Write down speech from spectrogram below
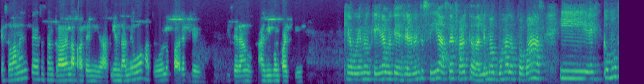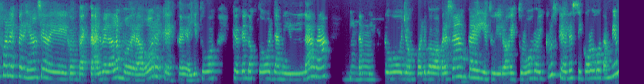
que solamente se centrara en la paternidad y en darle voz a todos los padres que quisieran allí compartir. Qué bueno, Keira, porque realmente sí hace falta darle más voz a los papás. ¿Y cómo fue la experiencia de contactar a los moderadores? Que este, allí estuvo, creo que el doctor Yamil Lara, y también estuvo John Paul Papá presente, y estuvieron, estuvo Roy Cruz, que él es psicólogo también.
